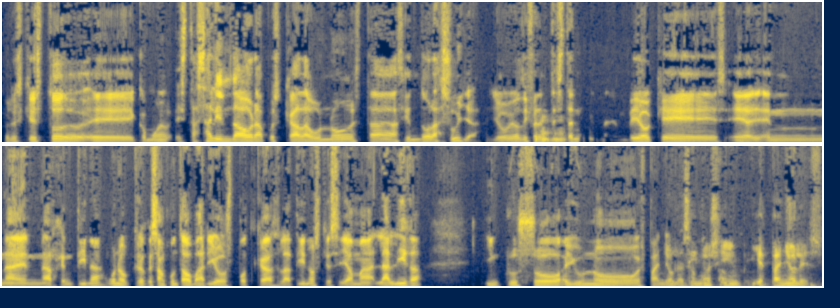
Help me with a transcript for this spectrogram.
Pero es que esto, eh, como está saliendo ahora, pues cada uno está haciendo la suya. Yo veo diferentes. Uh -huh. Veo que eh, en, en, Argentina, bueno, creo que se han juntado varios podcasts latinos que se llama La Liga. Incluso hay uno español. Latinos y, y, españoles.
